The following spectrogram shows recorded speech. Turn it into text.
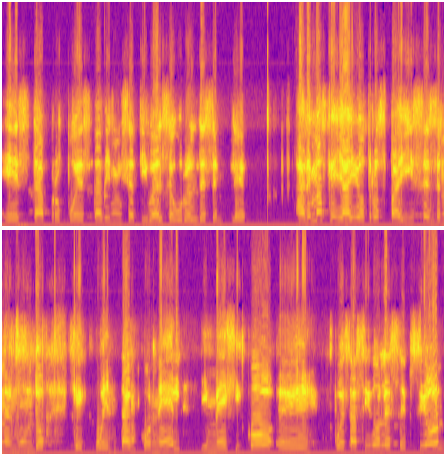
esta propuesta de iniciativa del seguro del desempleo. Además que ya hay otros países en el mundo que cuentan con él y México eh, pues ha sido la excepción.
